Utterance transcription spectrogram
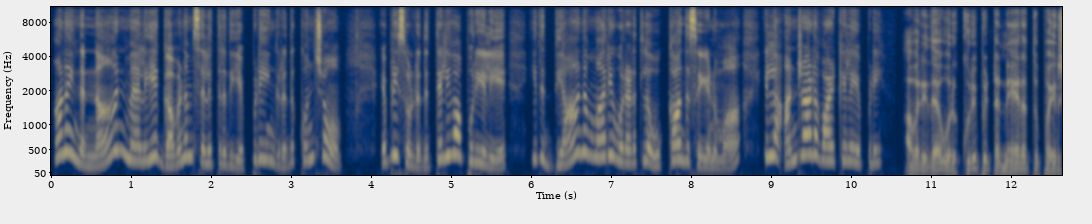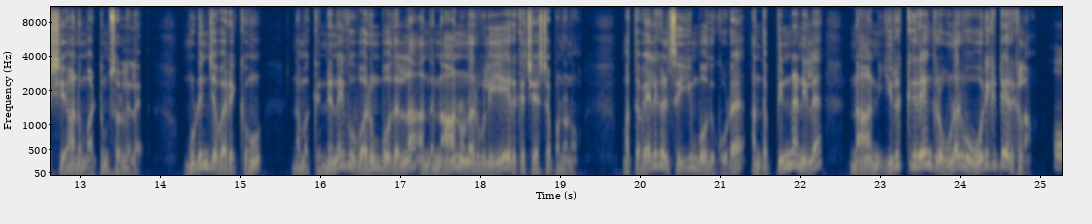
ஆனா இந்த நான் மேலேயே கவனம் செலுத்துறது எப்படிங்கிறது கொஞ்சம் எப்படி சொல்றது தெளிவா புரியலையே. இது தியானம் மாதிரி ஒரு இடத்துல உட்கார்ந்து செய்யணுமா? இல்ல அன்றாட வாழ்க்கையில எப்படி? அவர் இத ஒரு குறிப்பிட்ட நேரத்து பயிற்சியான்னு மட்டும் சொல்லல. முடிஞ்ச வரைக்கும் நமக்கு நினைவு வரும்போதெல்லாம் அந்த நான் உணர்வுலேயே இருக்க சேஷ்ட பண்ணணும். மத்த வேலைகள் செய்யும்போது கூட அந்த பின்னணில நான் இருக்கிறேங்கிற உணர்வு ஓடிக்கிட்டே இருக்கலாம். ஓ.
